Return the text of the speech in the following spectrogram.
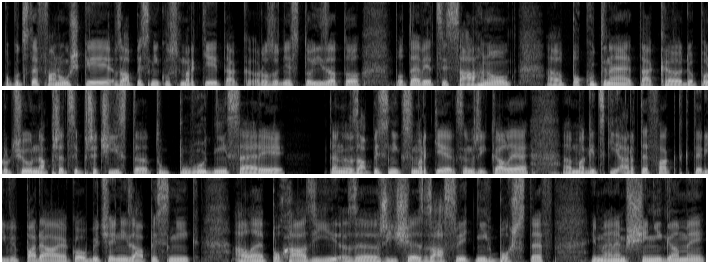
pokud jste fanoušky zápisníku smrti, tak rozhodně stojí za to po té věci sáhnout. Pokud ne, tak doporučuji napřed si přečíst tu původní sérii. Ten zápisník smrti, jak jsem říkal, je magický artefakt, který vypadá jako obyčejný zápisník, ale pochází z říše zásvětních božstev jménem Shinigami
